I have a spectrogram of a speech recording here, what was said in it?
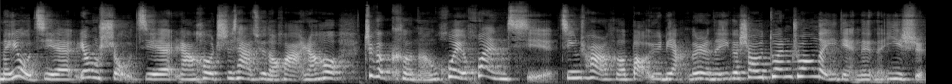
没有接，用手接，然后吃下去的话，然后这个可能会唤起金钏儿和宝玉两个人的一个稍微端庄的一点点的意识，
